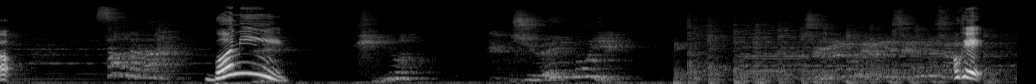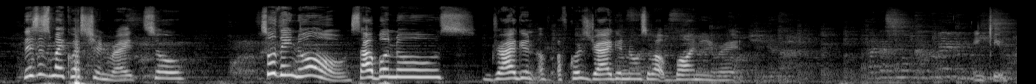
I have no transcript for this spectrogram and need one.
Oh. Bonnie! Okay, this is my question, right? So, so they know. Sabo knows. Dragon, of, of course, Dragon knows about Bonnie, right? Thank you.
